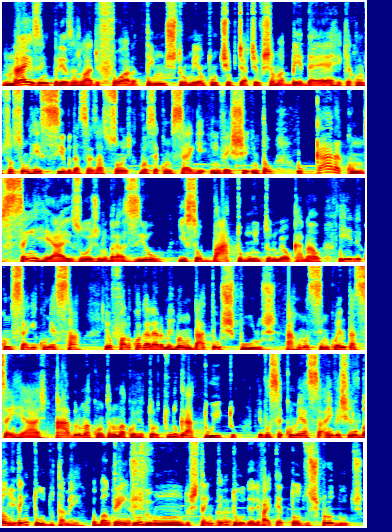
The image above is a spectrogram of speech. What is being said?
nas empresas lá de fora, tem um instrumento, um tipo de ativo que chama BDR, que é como se fosse um recibo dessas ações. Você consegue investir. Então, o cara com 100 reais hoje no Brasil, isso eu bato muito no meu canal, ele consegue começar. Eu falo com a galera, meu irmão, dá teus pulos, arruma 50, 100 reais, abre uma conta numa corretora, tudo gratuito, e você começa a investir. O banco tem tudo também. O banco tem, tem tudo? fundos, tem, tem é. tudo. Ele vai ter todos os produtos.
